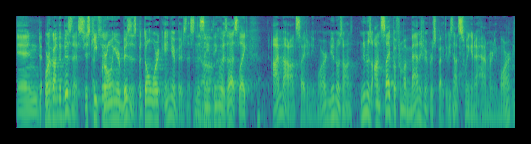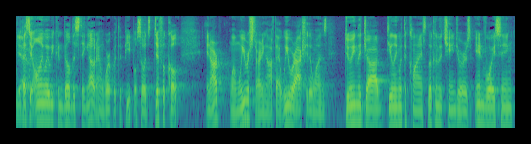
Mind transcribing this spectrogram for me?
and uh, Work on the business. Just keep That's it. growing your business, but don't work in your business. And the same No, thing with us. Like, I'm not on site anymore. Nuno's on Nuno's on site, but from a management perspective, he's not swinging a hammer anymore. Yeah. That's the only way we can build this thing out and work with the people. So it's difficult. In our when we were starting off, that we were actually the ones doing the job, dealing with the clients, looking at the change orders, invoicing,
